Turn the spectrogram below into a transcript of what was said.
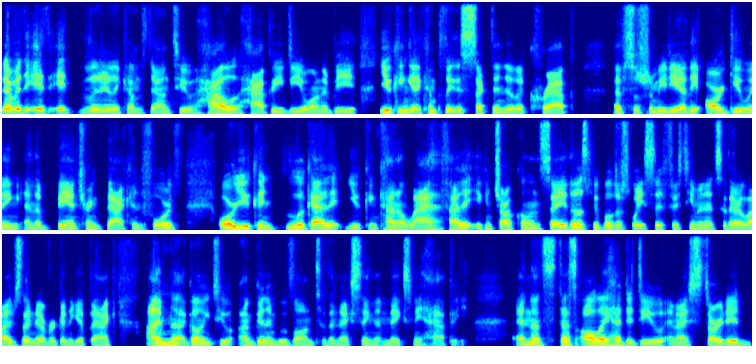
no, but it, it literally comes down to how happy do you want to be? You can get completely sucked into the crap of social media and the arguing and the bantering back and forth or you can look at it you can kind of laugh at it you can chuckle and say those people just wasted 15 minutes of their lives they're never going to get back. I'm not going to i'm going to move on to the next thing that makes me happy. And that's that's all i had to do and i started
